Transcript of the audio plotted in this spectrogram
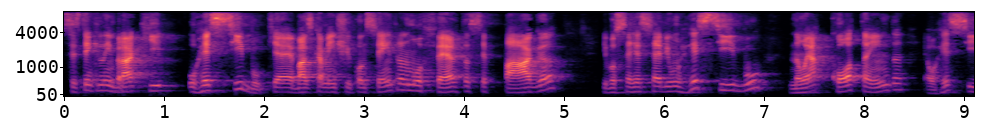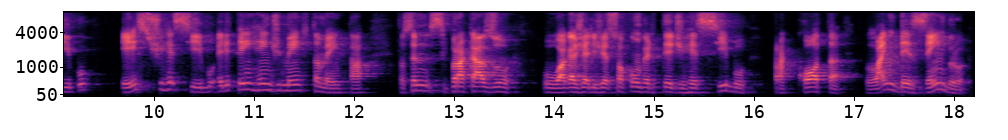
vocês têm que lembrar que o recibo, que é basicamente quando você entra numa oferta, você paga e você recebe um recibo, não é a cota ainda, é o recibo. Este recibo, ele tem rendimento também, tá? Então, se por acaso o HGLG só converter de recibo para cota lá em dezembro,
